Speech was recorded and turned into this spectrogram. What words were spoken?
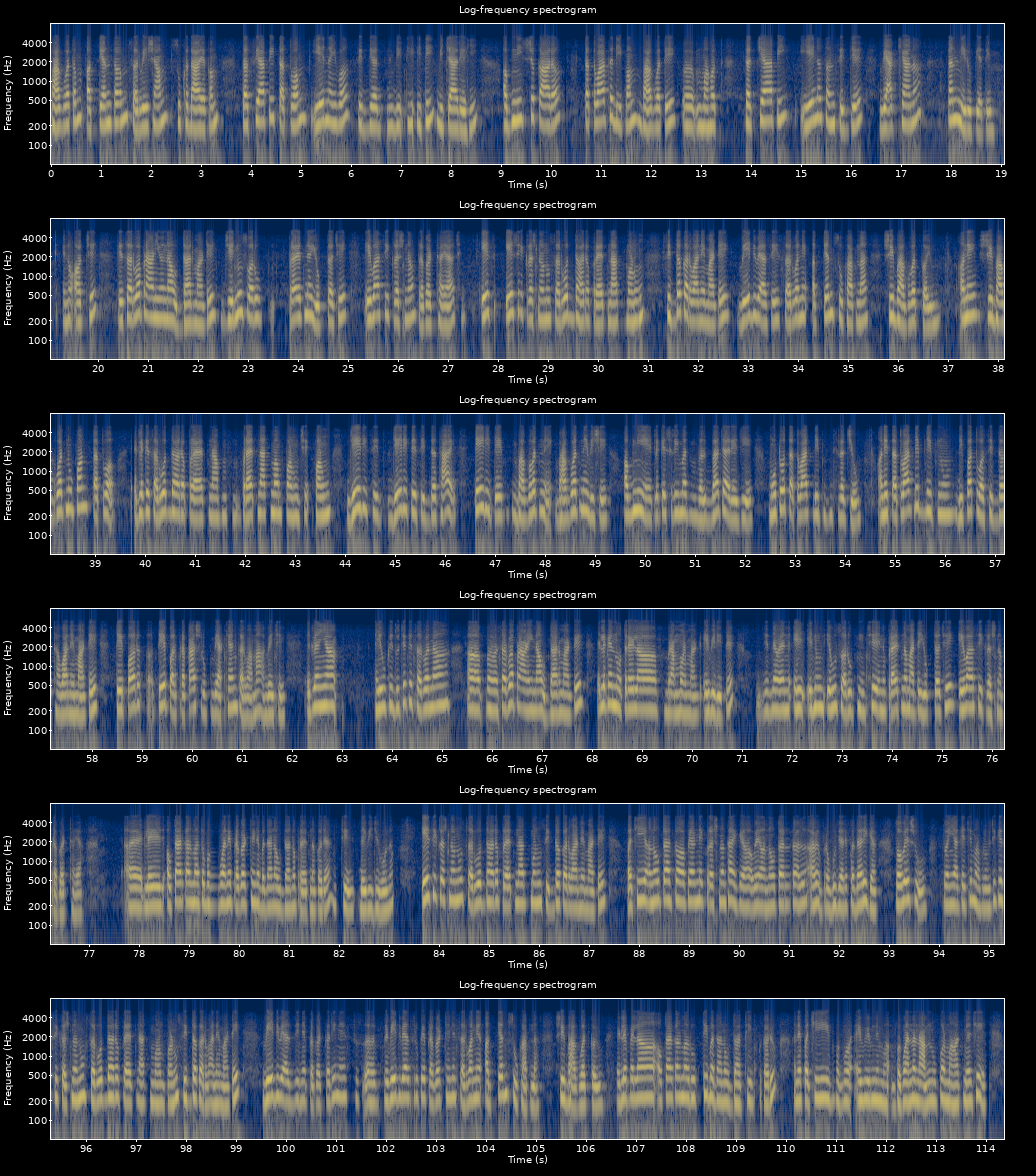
भागवतम् अत्यन्तं सर्वेषां सुखदायकं तस्यापि तत्त्वं येनैव सिद्ध्यति इति विचार्य हि अग्निश्चकार तत्त्वार्थदीपं भागवते महत् तच्चापि येन संसिद्ध्ये વ્યાખ્યાન તન્નિરૂપ્યતે એનો અર્થ છે કે સર્વ પ્રાણીઓના ઉદ્ધાર માટે જેનું સ્વરૂપ પ્રયત્નયુક્ત છે, એવા શ્રી કૃષ્ણ પ્રગટ થયા છે. એ એ શ્રી કૃષ્ણનું સર્વોદ્ધાર પ્રયત્નાત્મણું સિદ્ધ કરવાને માટે વેદ વ્યાસે સર્વને અત્યંત સુખ આપનાર શ્રી ભાગવત કહ્યું. અને શ્રી ભાગવતનું પણ તત્વ એટલે કે સર્વોદ્ધાર પ્રયત્ન પ્રયત્નાત્મકપણું છે, પણ જે રીતે જે રીતે સિદ્ધ થાય તે રીતે ભાગવતને ભાગવતને વિશે અગ્નિએ એટલે કે શ્રીમદ વલ્ભાચાર્યજીએ મોટો તત્વાદીપ રચ્યો અને તત્વાદીપ દીપનું દીપત્વ સિદ્ધ થવાને માટે તે પર તે પર પ્રકાશરૂપ વ્યાખ્યાન કરવામાં આવે છે. એટલે અહીંયા એવું કીધું છે કે સર્વના સર્વ પ્રાણીના ઉદ્ધાર માટે, એટલે કે નોતરેલા બ્રાહ્મણ માટે એવી રીતે એનું એવું સ્વરૂપ છે, એનું પ્રયત્ન માટે યુક્ત છે, એવા શ્રી કૃષ્ણ પ્રગટ થયા. એટલે અવતાર કાળમાં તો ભગવાને પ્રગટ થઈને બધાના ઉદ્ધારનો પ્રયત્ન કર્યા દેવી જીવોના એ શ્રી કૃષ્ણનું સર્વોદ્ધાર પ્રયત્નાત્મનું સિદ્ધ કરવાને માટે પછી અનવતાર તો આપણને એક પ્રશ્ન થાય કે હવે અનવતાર કાલ આવે, પ્રભુ જયારે પધારી ગયા, તો હવે શું? તો અહીંયા કે છે મહાપ્રભુજી કે શ્રી કૃષ્ણનું સર્વોદ્ધાર પ્રયત્નાત્મપણું સિદ્ધ કરવાને માટે વેદ વ્યાસજીને પ્રગટ કરીને વેદ વ્યાસ રૂપે પ્રગટ થઈને સર્વને અત્યંત સુખ આપનાર. શ્રી ભાગવત કહ્યું. એટલે પેલા અવતારકાળમાં રૂપથી બધાનો ઉદ્ધારથી કર્યું અને પછી ભગવાન એમને ભગવાનના નામનું પણ મહાત્મ્ય છે.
